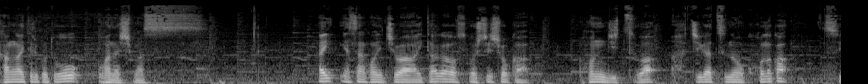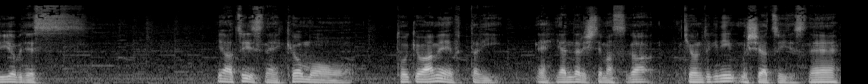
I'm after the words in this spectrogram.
考えていることをお話しします。はい皆さんこんにちは。いかがお過ごしでしょうか。本日は8月の9日水曜日です。いや暑いですね。今日も東京は雨降ったりね止んだりしてますが基本的に蒸し暑いですね。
